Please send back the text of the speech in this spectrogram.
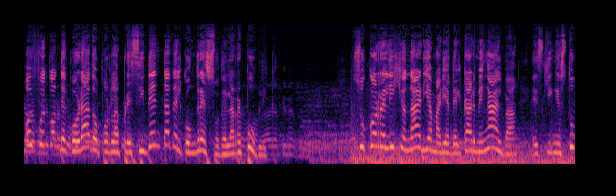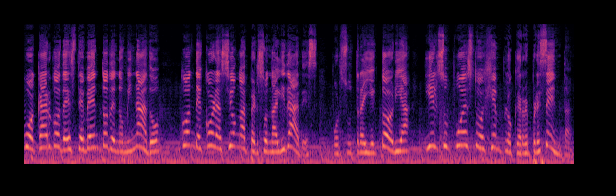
hoy fue condecorado por la presidenta del Congreso de la República. Su correligionaria María del Carmen Alba es quien estuvo a cargo de este evento denominado Condecoración a Personalidades por su trayectoria y el supuesto ejemplo que representan.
